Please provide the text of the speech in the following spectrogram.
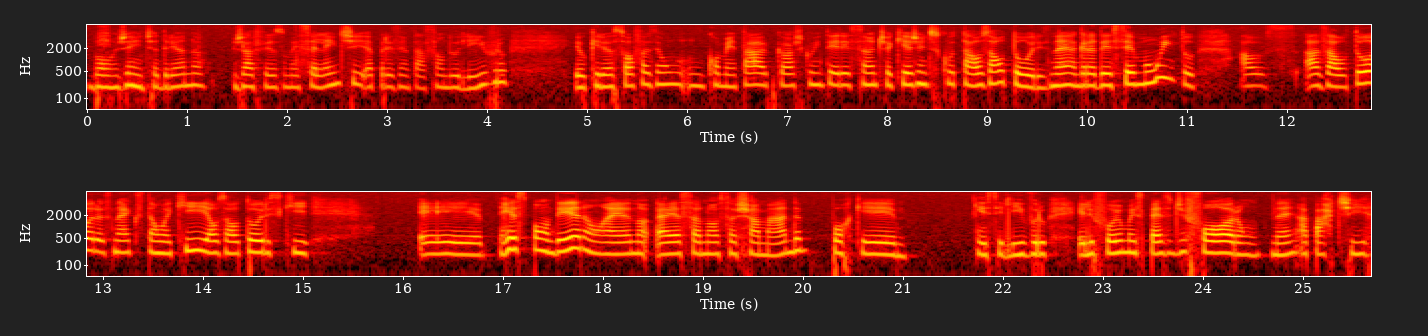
Bom, gente, Adriana já fez uma excelente apresentação do livro. Eu queria só fazer um, um, comentário, porque eu acho que o interessante aqui é a gente escutar os autores, né? Agradecer muito aos, às autoras né, que estão aqui, aos autores que é, responderam a, a essa nossa chamada, porque esse livro ele foi uma espécie de fórum né, a partir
